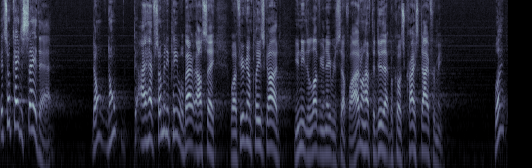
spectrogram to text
It's okay to say that. Don't, don't, I have so many people back, I'll say, well, if you're going to please God, you need to love your neighbor yourself. Well, I don't have to do that because Christ died for me. What?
